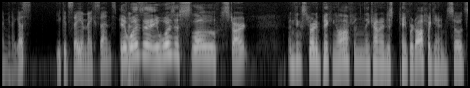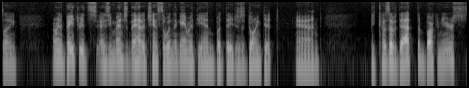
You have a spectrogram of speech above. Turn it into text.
I mean, I guess you could say it makes sense. It was a it was a slow start, and things started picking off, and they kind of just tapered off again. So it's like, I mean, the Patriots, as you mentioned, they had a chance to win the game at the end, but they just doinked it, and because of that, the Buccaneers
